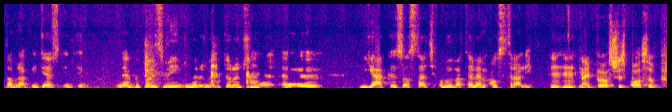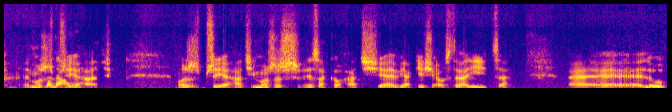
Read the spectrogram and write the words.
Dobra, i teraz jakby powiedz mi mer- merytorycznie, e, jak zostać obywatelem Australii? Mhm. Najprostszy sposób, e, możesz przyjechać. Możesz przyjechać i możesz zakochać się w jakiejś Australijce. E, lub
